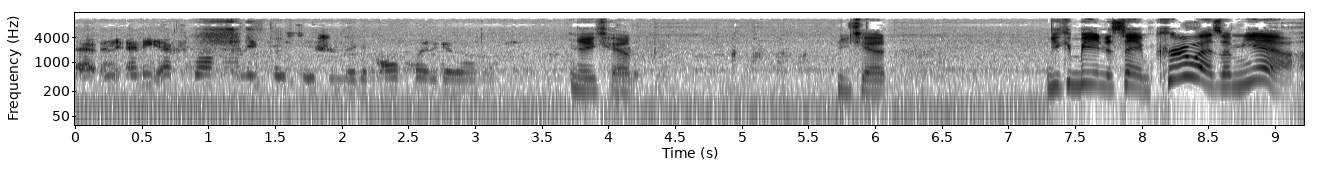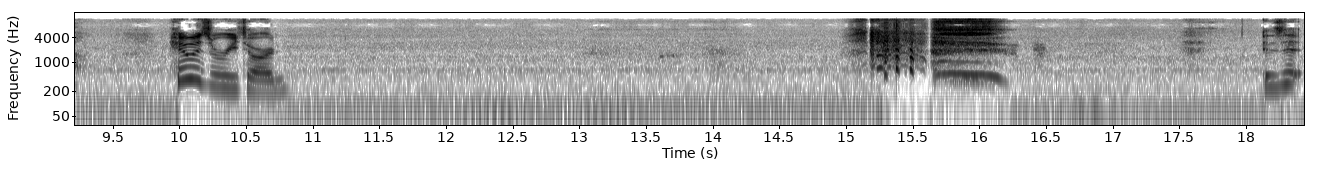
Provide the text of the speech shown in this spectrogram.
any, any Xbox, any PlayStation, they can all play together on it. No, you can't. You can't. You can be in the same crew as them, yeah. Who is a retard? Is it?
